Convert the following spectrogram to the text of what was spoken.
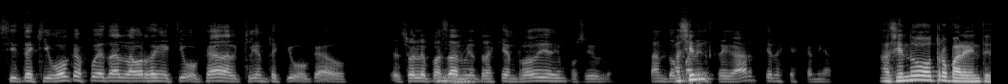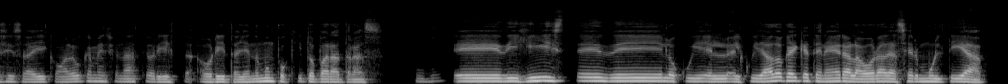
si te equivocas puedes dar la orden equivocada al cliente equivocado. Eso suele pasar, mientras que en Rodi es imposible. Tanto para entregar tienes que escanear. Haciendo otro paréntesis ahí con algo que mencionaste ahorita, ahorita yéndome un poquito para atrás. Eh, dijiste de lo, el, el, cuidado que hay que tener a la hora de hacer multi-app,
